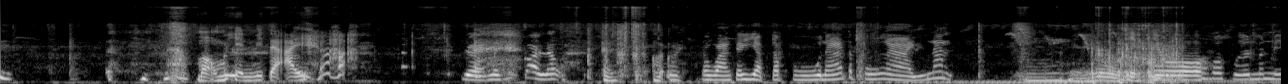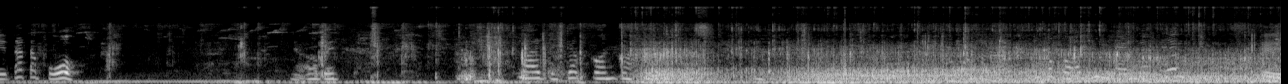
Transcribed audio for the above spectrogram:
ยมองไม่เห็นมีแต่ไอ เดี๋ยวมันก้อนแล้วเออเออโอ้ยระวังจะเหยียบตะปูนะ ตะปูหงายอยู่นั่นอืมเห็นอยู่เห็นอยู่เพราะฟืนมันมีแตะตะปู เดี๋ยวเอาไปไล่แต่ตะกอนก่อนตะกอนที่ไหนมาเล่น เออ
